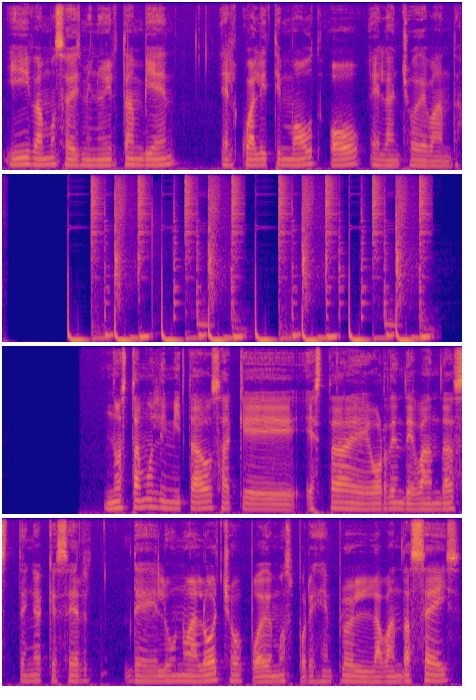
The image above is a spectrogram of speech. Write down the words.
y vamos a disminuir también el quality mode o el ancho de banda. No estamos limitados a que esta orden de bandas tenga que ser del 1 al 8 podemos por ejemplo la banda 6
